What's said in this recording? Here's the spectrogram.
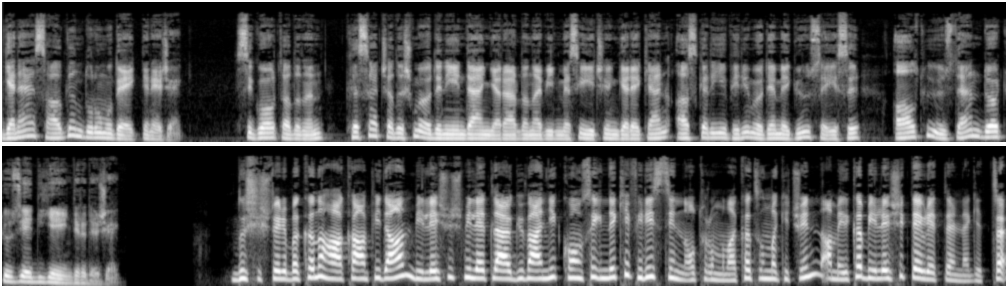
genel salgın durumu da eklenecek. Sigortalının kısa çalışma ödeneğinden yararlanabilmesi için gereken asgari prim ödeme gün sayısı 600'den 407'ye indirilecek. Dışişleri Bakanı Hakan Fidan, Birleşmiş Milletler Güvenlik Konseyi'ndeki Filistin oturumuna katılmak için Amerika Birleşik Devletleri'ne gitti.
